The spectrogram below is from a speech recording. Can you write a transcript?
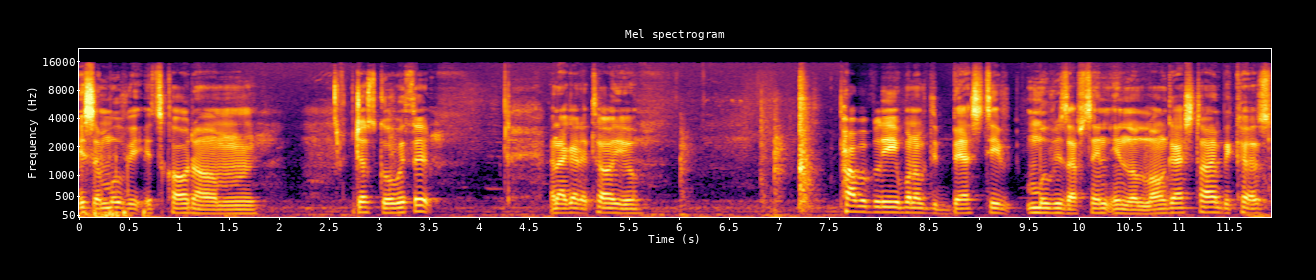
It's a movie. It's called um, Just Go with It. And I gotta tell you, probably one of the best TV movies I've seen in the longest time because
